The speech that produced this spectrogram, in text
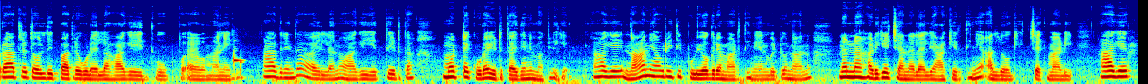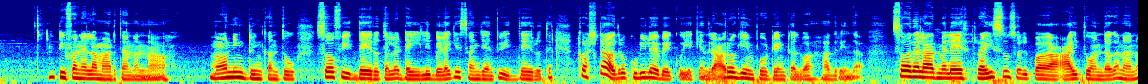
ಪಾತ್ರೆ ತೊಳೆದಿದ್ದ ಪಾತ್ರೆಗಳೆಲ್ಲ ಹಾಗೆ ಇದ್ವು ಮನೇಲಿ. ಆದ್ದರಿಂದ ಎಲ್ಲನೂ ಹಾಗೆ ಎತ್ತಿಡ್ತಾ ಮೊಟ್ಟೆ ಕೂಡ ಇಡ್ತಾ ಇದ್ದೀನಿ ಮಕ್ಕಳಿಗೆ. ಹಾಗೆ ನಾನು ಯಾವ ರೀತಿ ಪುಳಿಯೋಗರೆ ಮಾಡ್ತೀನಿ ಅಂದ್ಬಿಟ್ಟು ನಾನು ನನ್ನ ಅಡುಗೆ ಚಾನಲಲ್ಲಿ ಹಾಕಿರ್ತೀನಿ, ಅಲ್ಲೋಗಿ ಚೆಕ್ ಮಾಡಿ. ಹಾಗೆ ಟಿಫನ್ ಎಲ್ಲ ಮಾಡ್ತಾ ನನ್ನ ಮಾರ್ನಿಂಗ್ ಡ್ರಿಂಕ್ ಅಂತೂ ಸೋಫಿ ಇದ್ದೇ ಇರುತ್ತಲ್ಲ ಡೈಲಿ ಬೆಳಗ್ಗೆ ಸಂಜೆ ಅಂತೂ ಇದ್ದೇ ಇರುತ್ತೆ. ಕಷ್ಟ ಆದರೂ ಕುಡಿಲೇಬೇಕು, ಏಕೆಂದರೆ ಆರೋಗ್ಯ ಇಂಪಾರ್ಟೆಂಟ್ ಅಲ್ವಾ ಆದ್ದರಿಂದ ಸೊ ಅದೆಲ್ಲ ಆದಮೇಲೆ ರೈಸು ಸ್ವಲ್ಪ ಆಯಿತು ಅಂದಾಗ ನಾನು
